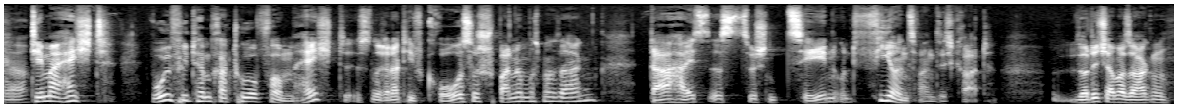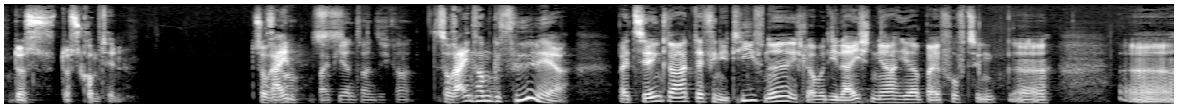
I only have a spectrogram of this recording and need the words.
Ja. Thema Hecht. Wohlfühltemperatur vom Hecht ist eine relativ große Spanne, muss man sagen. Da heißt es zwischen 10 und 24 Grad. Würde ich aber sagen, das, das kommt hin. So rein, Bei 24 Grad. so rein vom Gefühl her. Bei 10 Grad definitiv, ne? Ich glaube, die leichen ja hier bei 15, äh, äh,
